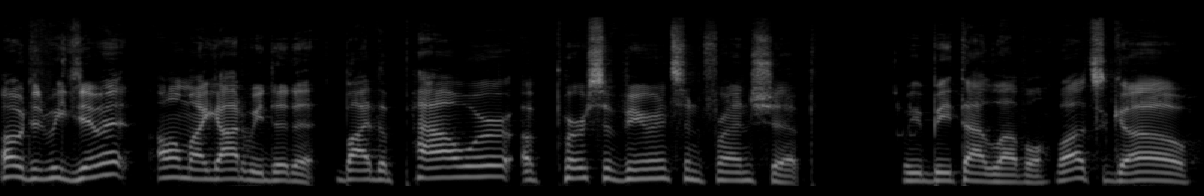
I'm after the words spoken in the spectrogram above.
Oh, did we do it? Oh my god, we did it. By the power of perseverance and friendship, we beat that level. Let's go.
